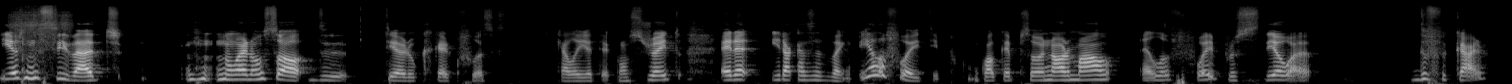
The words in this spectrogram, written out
E as necessidades não eram só de ter o que quer que fosse que ela ia ter com o sujeito, era ir à casa de banho. E ela foi, tipo, como qualquer pessoa normal, ela foi, procedeu a defecar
